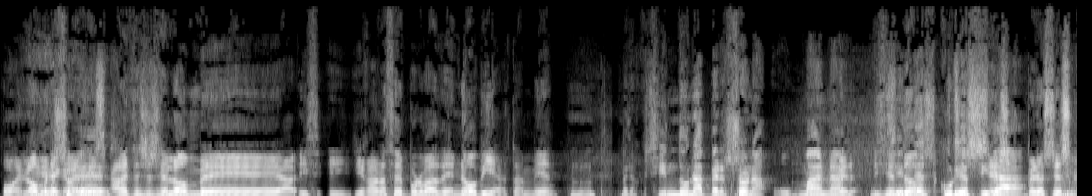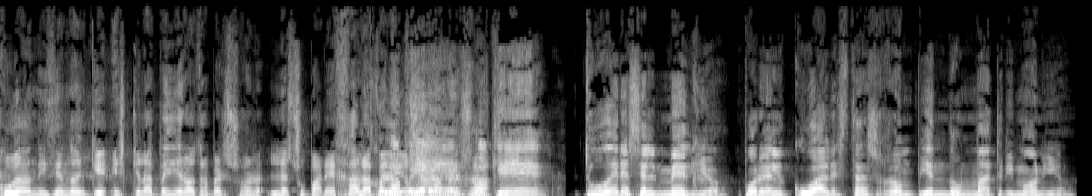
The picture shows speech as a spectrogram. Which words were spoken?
o el hombre Eso que a veces, es. a veces es el hombre y, y llegaron a hacer prueba de novia también Mm, Pero siendo una persona humana, pero, diciendo sientes se- curiosidad. se- pero se escudan diciendo en que es que la ha pedido a la otra persona la- su pareja la ha pedido a otra persona ¿Y qué? Tú eres el medio por el cual estás rompiendo un matrimonio.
